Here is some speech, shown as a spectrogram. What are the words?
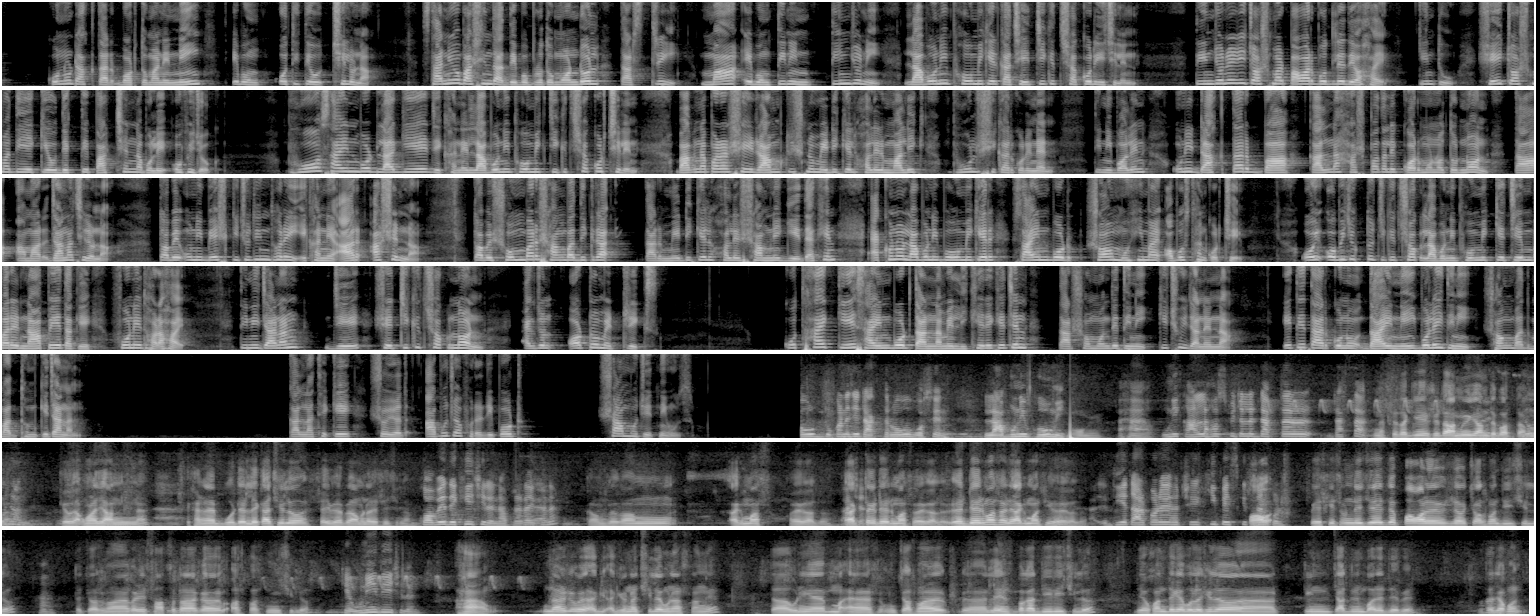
কোনো ডাক্তার বর্তমানে নেই এবং অতীতেও ছিল না। স্থানীয় বাসিন্দা দেবব্রত মণ্ডল, তার স্ত্রী, মা এবং তিনি তিনজনই লাবণী ভৌমিকের কাছে চিকিৎসা করিয়েছিলেন। তিনজনেরই চশমার পাওয়ার বদলে দেওয়া হয়, কিন্তু সেই চশমা দিয়ে কেউ দেখতে পাচ্ছেন না বলে অভিযোগ। ভুয়ো সাইনবোর্ড লাগিয়ে যেখানে লাবণী ভৌমিক চিকিৎসা করছিলেন, বাগনাপাড়ার সেই রামকৃষ্ণ মেডিকেল হলের মালিক ভুল স্বীকার করে নেন। তিনি বলেন, উনি ডাক্তার বা কালনা হাসপাতালে কর্মরত নন, তা আমার জানা ছিল না। তবে উনি বেশ কিছুদিন ধরেই এখানে আর আসেন না। তবে সোমবার সাংবাদিকরা তার মেডিকেল হলের সামনে গিয়ে দেখেন, এখনও লাবণী ভৌমিকের সাইনবোর্ড স্বমহিমায় অবস্থান করছে। ওই অভিযুক্ত চিকিৎসক লাবণী ভৌমিককে চেম্বারে না পেয়ে তাকে ফোনে ধরা হয়। তিনি জানান যে সে চিকিৎসক নন একজন অটোমেট্রিক্স। কোথায় কে সাইনবোর্ড তার নামে লিখে রেখেছেন তার সম্বন্ধে তিনি কিছুই জানেন না। এতে তার কোনো দায় নেই বলেই তিনি সংবাদ মাধ্যমকে জানান। কালনা থেকে সৈয়দ আবু জাফরের রিপোর্ট সাম্যজিৎ নিউজ। ওর দোকানে যে ডাক্তারবাবু বসেন লাবণী ভৌমিক। হ্যাঁ উনি কানলা হসপিটালের ডাক্তার ডাক্তার? না সেটা কি সেটা আমিও জানতে পারতাম না। কেউ আমরা জানি না। এখানে বোর্ডে লেখা ছিল সেইভাবে আমরা এসেছিলাম। কবে দেখিয়েছিলেন আপনারা এখানে? কমসে কম এক মাস হয়ে গেল। এক থেকে দেড় মাস হয়ে গেল। দেড় মাস হয়নি এক মাসই হয়ে গেল। দিয়ে তারপরে হচ্ছে কি প্রেসক্রিপশন করে প্রেসক্রিপশন দিয়েছে যে পাওয়ারের যে চশমা দিয়েছিল। হ্যাঁ। তো চশমা করে সাতশো টাকা আশপাশ নিয়েছিল। কে উনিই দিয়েছিলেন? হ্যাঁ উনার এক- একজনের ছিল ওনার সঙ্গে। তা উনি চশমার লেন্স বাঁকা দিয়ে দিয়েছিল। যে ওখান থেকে বলেছিল তিন চার দিন বাদে দেবে। তো যখন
